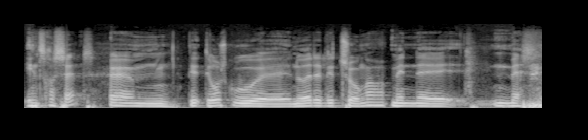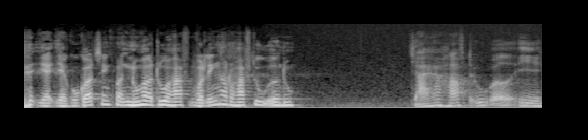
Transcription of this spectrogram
Interessant. Øhm, det, det var sgu øh, noget af det lidt tungere, men øh, Mads, jeg, jeg kunne godt tænke mig, nu har du haft, hvor længe har du haft uret nu? Jeg har haft uret i...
